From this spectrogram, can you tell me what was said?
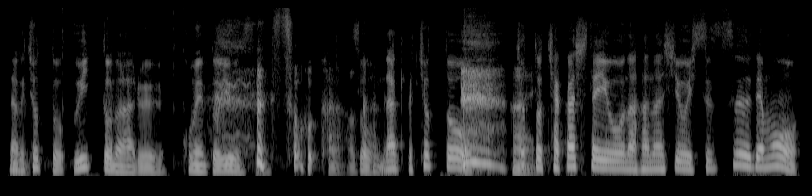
なんかちょっとウィットのあるコメントを言うんですよ。そうかなわそう、な。ないんかちょっと、はいちょっと茶化したような話をしつつ、でも、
